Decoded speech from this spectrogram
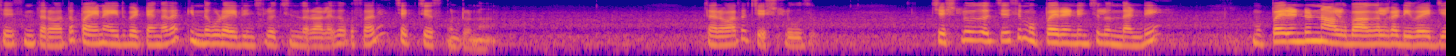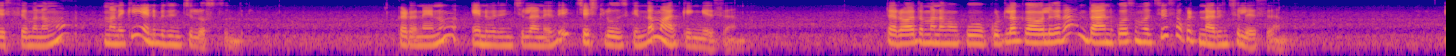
చేసిన తర్వాత పైన ఐదు పెట్టాం కదా కింద కూడా ఐదు ఇంచులు వచ్చిందో రాలేదో ఒకసారి చెక్ చేసుకుంటున్నాను తర్వాత చెస్ట్ లూజు. చెస్ట్ లూజ్ వచ్చేసి ముప్పై రెండు ఇంచులు ఉందండి. ముప్పై రెండు నాలుగు భాగాలుగా డివైడ్ చేస్తే మనము మనకి ఎనిమిది ఇంచులు వస్తుంది. ఇక్కడ నేను ఎనిమిది ఇంచులు అనేది చెస్ట్ లూజ్ కింద మార్కింగ్ వేసాను తర్వాత మనకు కుట్లకు కావాలి కదా దానికోసం వచ్చేసి ఒకటి నరించులు వేసాను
